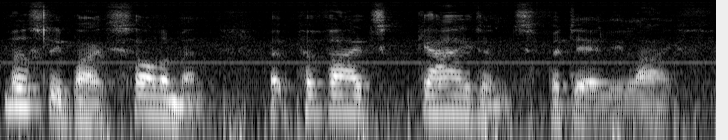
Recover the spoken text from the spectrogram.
mostly by Solomon, that provides guidance for daily life.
